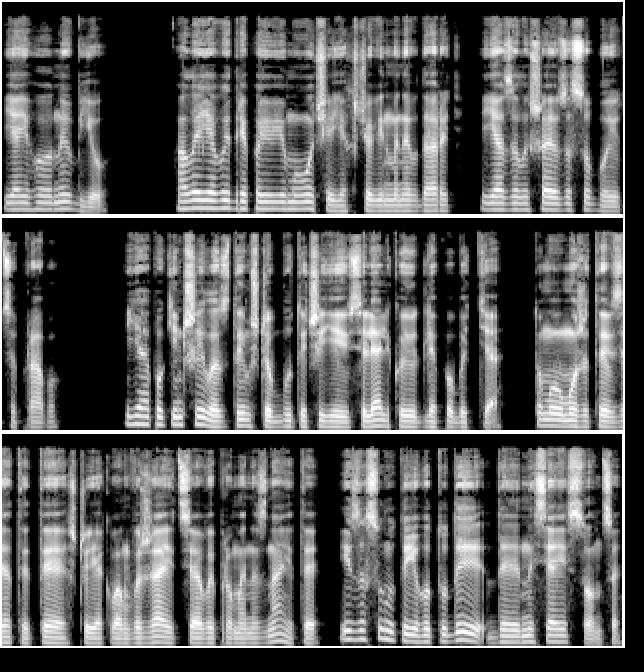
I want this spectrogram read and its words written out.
я його не вб'ю. Але я видряпаю йому очі, якщо він мене вдарить, я залишаю за собою це право. Я покінчила з тим, щоб бути чиєюсь лялькою для побиття, тому можете взяти те, що, як вам вважається, ви про мене знаєте, і засунути його туди, де не сяє сонце.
